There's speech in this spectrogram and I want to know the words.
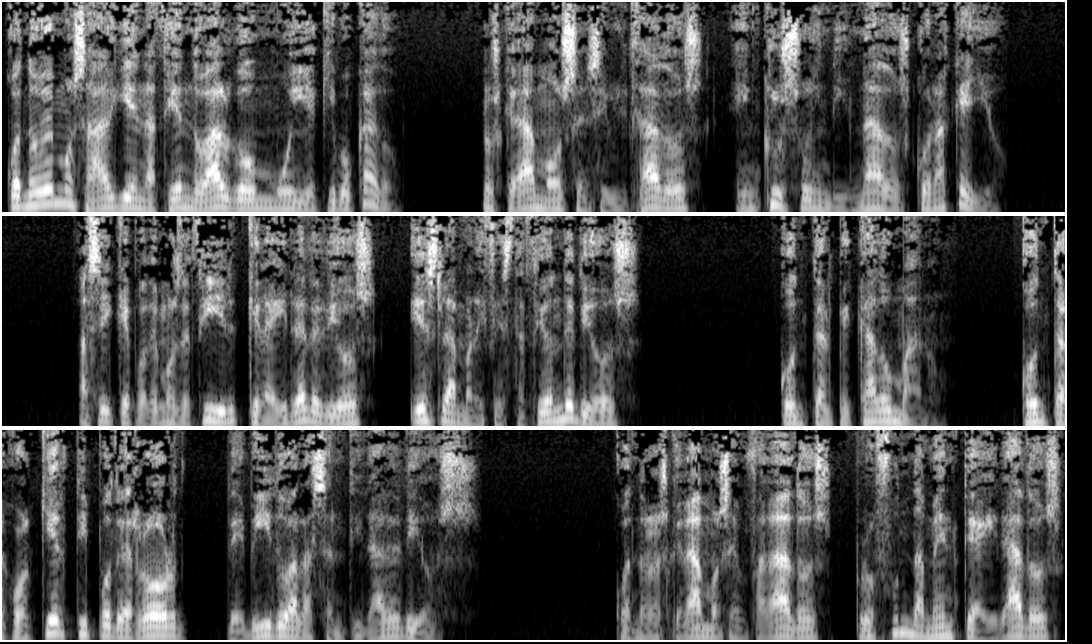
Cuando vemos a alguien haciendo algo muy equivocado, nos quedamos sensibilizados e incluso indignados con aquello. Así que podemos decir que la ira de Dios es la manifestación de Dios contra el pecado humano, contra cualquier tipo de error debido a la santidad de Dios. Cuando nos quedamos enfadados, profundamente airados,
